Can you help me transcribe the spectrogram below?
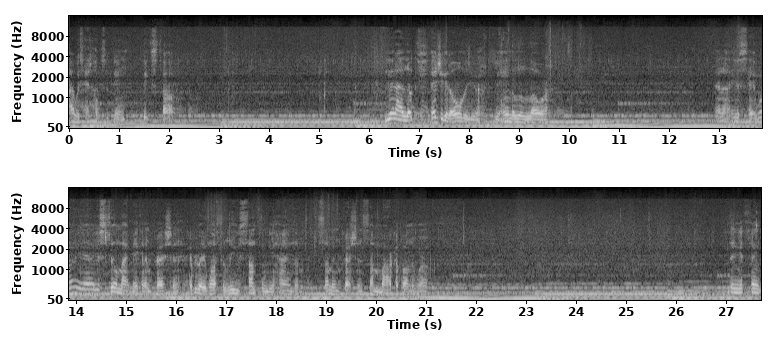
I always had hopes of being a big star. Then I look, as you get older, you, you aim a little lower. And I just say, well, yeah, you still might make an impression. Everybody wants to leave something behind them, some impression, some mark upon the world. Then you think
